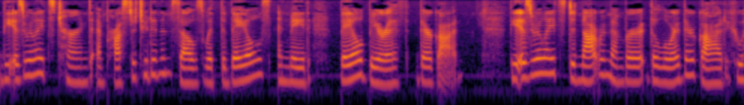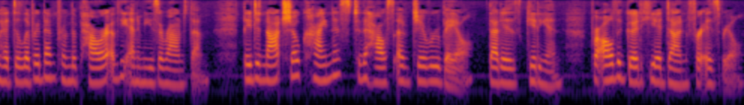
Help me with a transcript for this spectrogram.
the Israelites turned and prostituted themselves with the Baals and made Baal Berith their god. The Israelites did not remember the Lord their God, who had delivered them from the power of the enemies around them. They did not show kindness to the house of Jerubbaal, that is, Gideon, for all the good he had done for Israel.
